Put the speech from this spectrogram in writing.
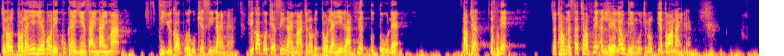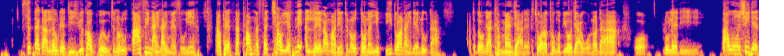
ကျွန်တော်တို့တော်လည်းရဲဘော်တွေခုခံရင်ဆိုင်နိုင်မှဒီရွေးကောက်ပွဲကိုဖျက်ဆီးနိုင်မယ်ရွေးကောက်ပွဲဖျက်ဆီးနိုင်မှကျွန်တော်တို့တော်လည်းရဲကနှစ်တူတူနဲ့နောက်ထပ်တစ်နှစ်2026နှစ်အလယ်လောက်တင်ကိုကျွန်တော်ပြတ်သွားနိုင်တယ် စစ်တပ်ကလှုပ်တဲ့ဒီရွေးကောက်ပွဲကိုကျွန်တော်တို့တားဆီးနိုင်လိုက်မယ်ဆိုရင်နောက်ထပ်2026ရဲ့နှစ်အလယ်လောက်မှာတင်ကျွန်တော်တို့တော်လန်ရေးပြီးသွားနိုင်တယ်လို့ဒါတော်တော်များခက်မှန်းကြတယ်တချို့ကတော့ထုတ်မပြောကြဘူးเนาะဒါကဟောဘယ်လိုလဲဒီတာဝန်ရှိတဲ့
